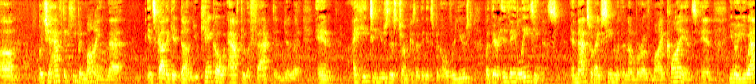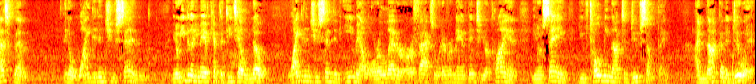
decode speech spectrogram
Um, but you have to keep in mind that it's got to get done. You can't go after the fact and do it. And I hate to use this term because I think it's been overused, but there is a laziness. And that's what I've seen with a number of my clients. And, you know, you ask them, you know, why didn't you send, you know, even though you may have kept a detailed note, why didn't you send an email or a letter or a fax or whatever it may have been to your client, you know, saying, you've told me not to do something I'm not going to do it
